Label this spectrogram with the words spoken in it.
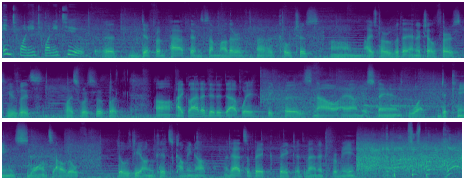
in 2022. A different path than some other uh, coaches. Um, I started with the NHL first. Usually it's vice versa, but uh, I'm glad I did it that way because now I understand what the Kings wants out of those young kids coming up, and that's a big, big advantage for me. Out of the box is Brandt Clarke.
